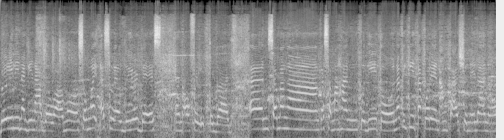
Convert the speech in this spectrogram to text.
daily na ginagawa mo. So might as well do your best and offer it to God. And sa mga kasamahan ko dito, nakikita ko rin ang passion nila, no?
